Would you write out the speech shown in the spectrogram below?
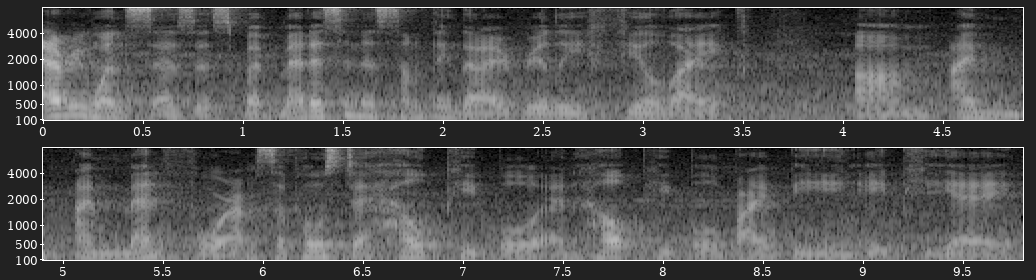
everyone says this, but medicine is something that I really feel like um, I'm, I'm meant for. I'm supposed to help people and help people by being a PA.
